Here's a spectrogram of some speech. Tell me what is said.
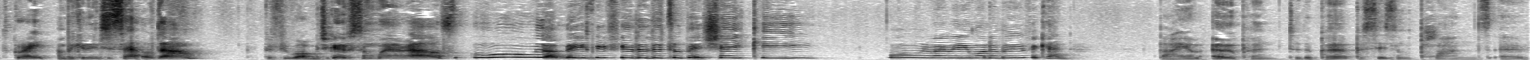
It's great. I'm beginning to settle down. But if you want me to go somewhere else, that makes me feel a little bit shaky. Oh, do I really want to move again? But I am open to the purposes and plans of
